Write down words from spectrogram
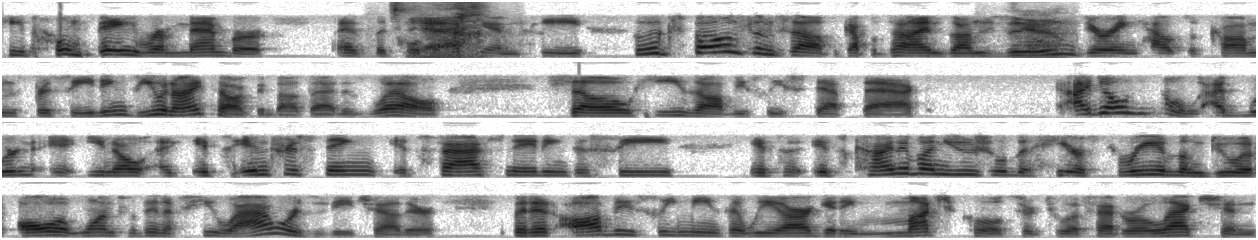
people may remember as the Quebec yeah. MP who exposed himself a couple times on Zoom yeah. during House of Commons proceedings. You and I talked about that as well. So he's obviously stepped back. I don't know. I, we're, you know, it's interesting. It's fascinating to see. It's it's kind of unusual to hear three of them do it all at once within a few hours of each other. But it obviously means that we are getting much closer to a federal election,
